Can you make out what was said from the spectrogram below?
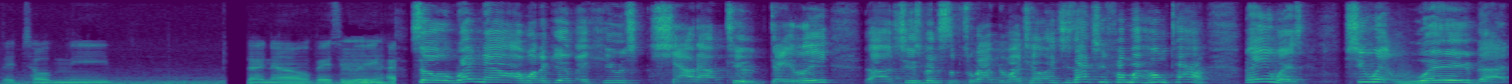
they told me I know, basically. Mm. So right now, I wanna give a huge shout out to Daly. Uh, she's been subscribed to my channel, and she's actually from my hometown. But anyways, she went way back,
